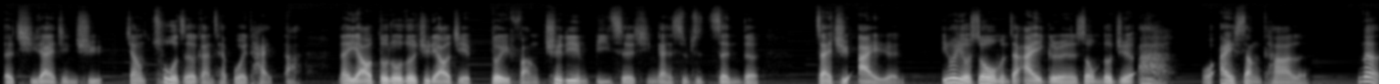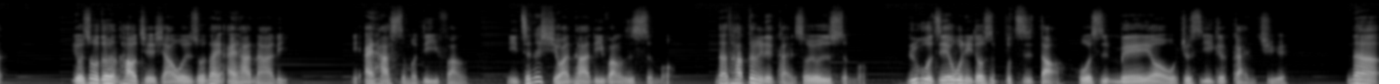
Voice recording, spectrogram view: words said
的期待进去。这样挫折感才不会太大。那也要多多多去了解对方，确定彼此的情感是不是真的，再去爱人。因为有时候我们在爱一个人的时候，我们都觉得啊，我爱上他了。那有时候我都很好奇的想要问说，那你爱他哪里？你爱他什么地方？你真的喜欢他的地方是什么？那他对你的感受又是什么？如果这些问题都是不知道，或者是没有，我就是一个感觉，那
